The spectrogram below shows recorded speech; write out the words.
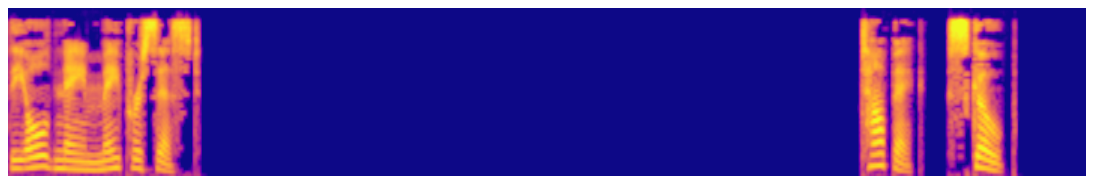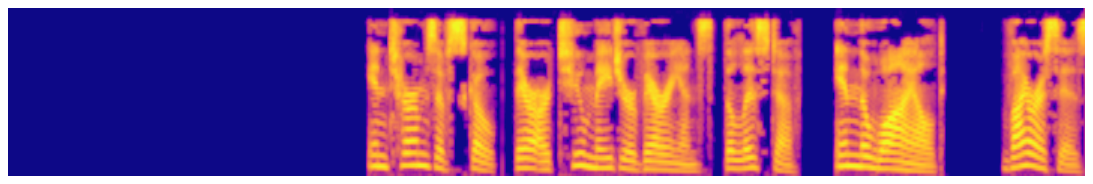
the old name may persist. Topic: Scope. In terms of scope, there are two major variants, the list of in the wild viruses,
